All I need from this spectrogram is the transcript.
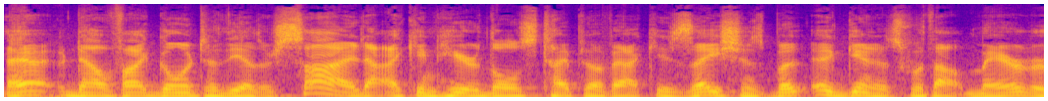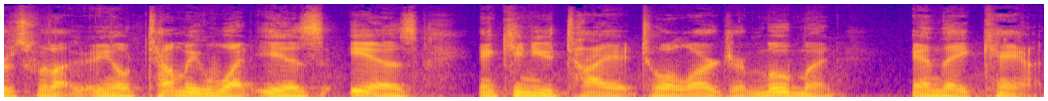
Uh, now, if I go into the other side, I can hear those types of accusations. But again, it's without merit, or it's without you know. Tell me what is is, and can you tie it to a larger movement? And they can't.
